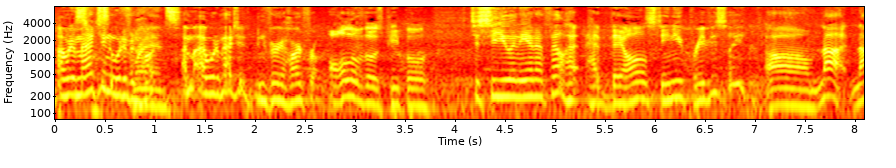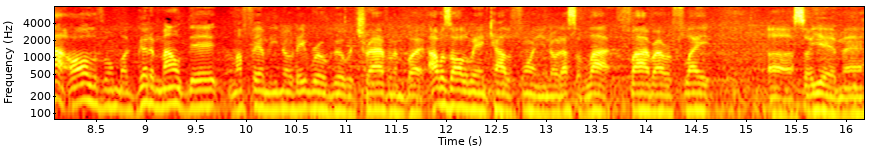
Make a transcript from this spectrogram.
I would imagine it would have been hard. friends. I would imagine it'd been very hard for all of those people to see you in the NFL. Had, had they all seen you previously? Um, not not all of them. A good amount did. My family, you know, they real good with traveling, but I was all the way in California. You know, that's a lot. Five hour flight. Uh, so yeah, man,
